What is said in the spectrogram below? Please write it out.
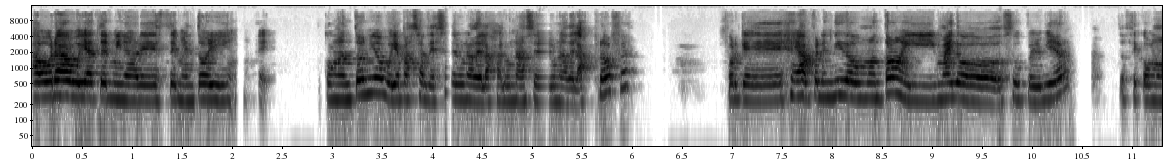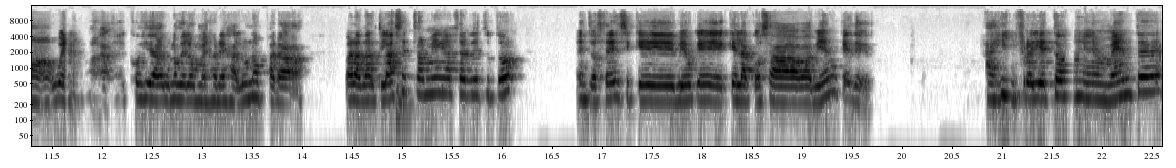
Ahora voy a terminar este mentoring eh, con Antonio, voy a pasar de ser una de las alumnas a ser una de las profes, porque he aprendido un montón y me ha ido súper bien. Entonces, como, bueno, he escogido a algunos de los mejores alumnos para, para dar clases también hacer de tutor. Entonces sí que veo que, la cosa va bien, que hay proyectos en mente.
